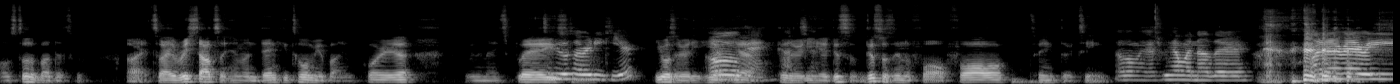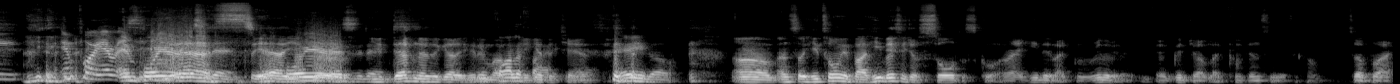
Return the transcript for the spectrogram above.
I was told about that school. All right, so I reached out to him, and then he told me about Emporia, really nice place. So he was already here. He was already here. Oh, yeah, okay, he was already here. This was this was in the fall, fall 2013. Oh my gosh, we have another honorary Emporia resident. Emporia Yes, resident. yeah, you, Emporia do. resident. you definitely gotta hit You him up if you get the chance. Yeah. There you go. Um, and so he told me about. He basically just sold the school, right? He did like really, really a good job, like convincing me to come to apply.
